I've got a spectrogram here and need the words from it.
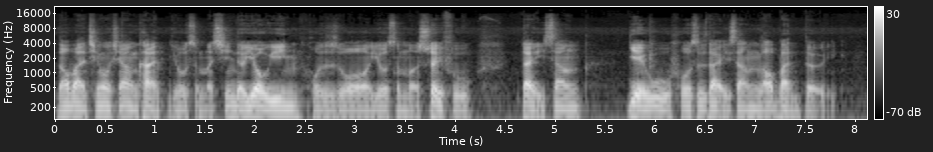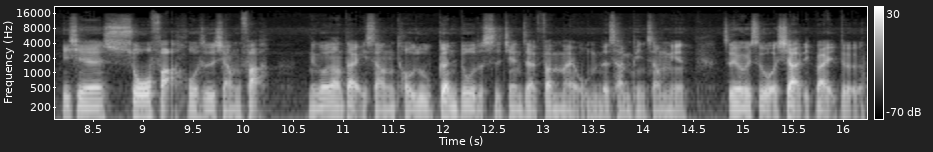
老板，请我想想看，有什么新的诱因，或者说有什么说服代理商业务或是代理商老板的一些说法或是想法，能够让代理商投入更多的时间在贩卖我们的产品上面。这也会是我下礼拜的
